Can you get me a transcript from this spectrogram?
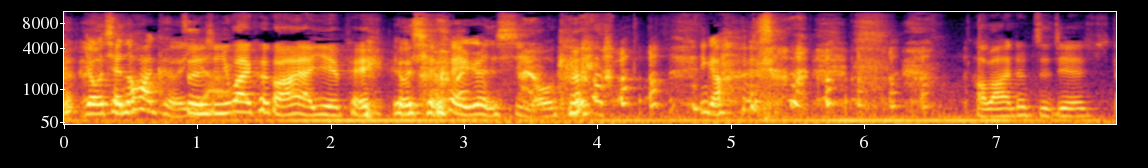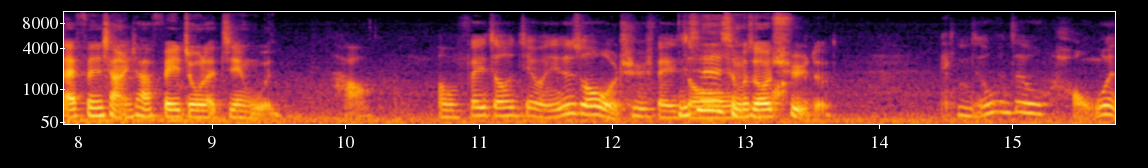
有钱的话可以、啊，整形外科赶快来夜配，有钱可以任性，OK？你赶快好吧？就直接来分享一下非洲的见闻。好。哦，非洲见闻，你是说我去非洲你？是什么时候？去的？哎、你这问这个好问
